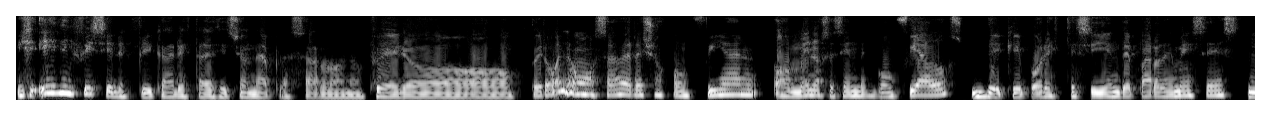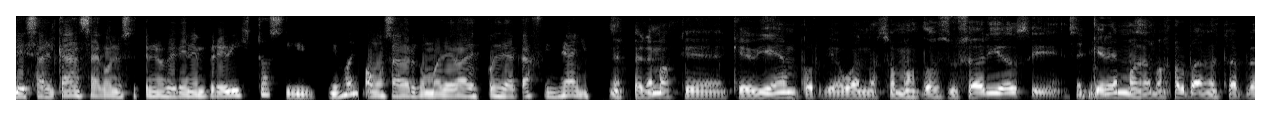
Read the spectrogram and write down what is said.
Es, es difícil explicar esta decisión de aplazarlo, ¿no? Pero, pero bueno, vamos a ver, ellos confían, o menos se sienten confiados, de que por este siguiente par de meses les alcanza con los estrenos que tienen previstos y, y bueno, vamos a ver cómo le va después de acá a fin de año. Esperemos que, que bien, porque bueno, somos dos usuarios y Sí. queremos lo mejor para nuestra plataforma.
